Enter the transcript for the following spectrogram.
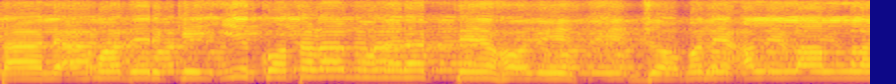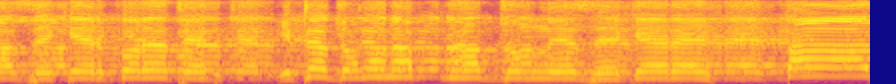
তাহলে আমাদেরকে এই কথাটা মনে রাখতে হবে। যবনে আল্লাহ আল্লাহ জেকের করেছেন। এটা যেমন আপনার জন্য জেকের। তার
